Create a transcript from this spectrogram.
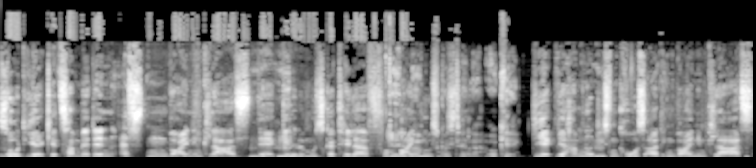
So, Dirk, jetzt haben wir den ersten Wein im Glas, mhm. der gelbe Muscatella vom Gelber Weingut Muscatella, okay. Dirk, wir haben mhm. nur diesen großartigen Wein im Glas.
